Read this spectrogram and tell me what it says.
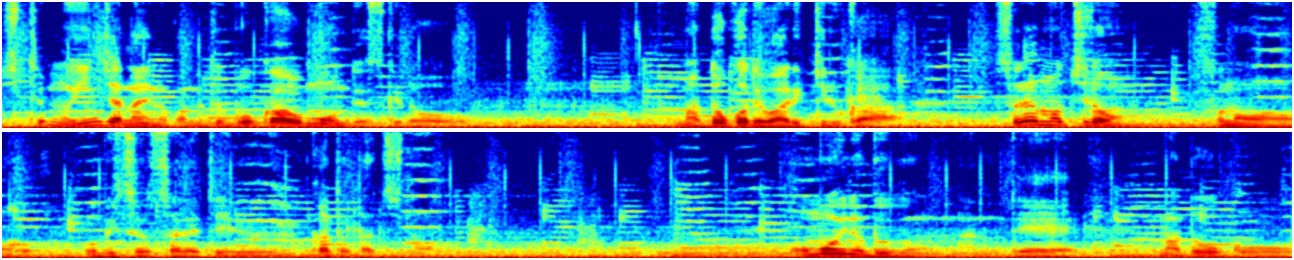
してもいいんじゃないのかな。って僕は思うんですけど、うん、まあ、どこで割り切るかそれはもちろんそのお店をされている方たちの思いの部分なので、まあ、どうこ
